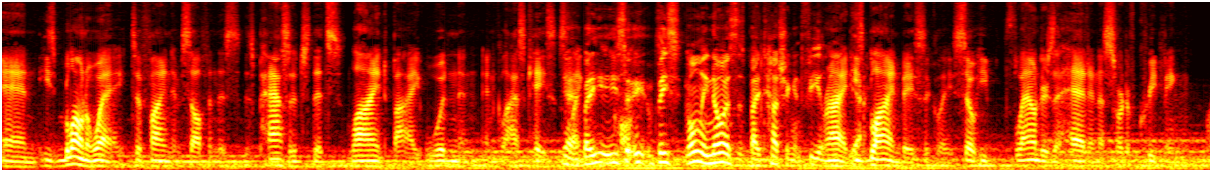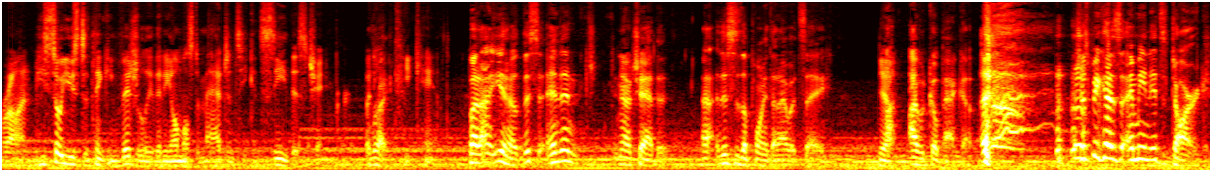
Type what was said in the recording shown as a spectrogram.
and he's blown away to find himself in this, this passage that's lined by wooden and, and glass cases. Yeah, like but he's, he only knows this by touching and feeling. Right, Yeah. he's blind basically, so he flounders ahead in a sort of creeping run. He's so used to thinking visually that he almost imagines he can see this chamber, but Right. he, he can't. But I, you know, this, and then now, Chad, uh, this is the point that I would say. Yeah. I would go back up. Just because, I mean, it's dark.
